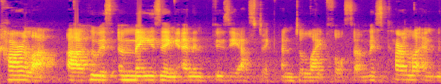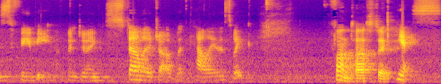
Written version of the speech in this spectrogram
Carla, uh, who is amazing and enthusiastic and delightful. So Miss Carla and Miss Phoebe have been doing a stellar job with Callie this week. Fantastic. Yes,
